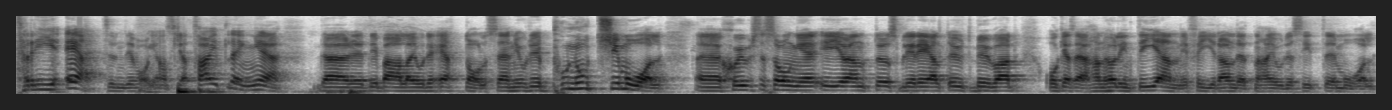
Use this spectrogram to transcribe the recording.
3-1. Det var ganska tight länge. Där Dybala gjorde 1-0. Sen gjorde Bonucci mål. Eh, sju säsonger i Juventus, blev rejält utbuad. Och jag säger, han höll inte igen i firandet när han gjorde sitt eh, mål.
